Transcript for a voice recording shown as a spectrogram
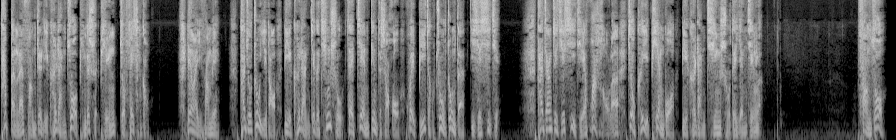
他本来仿制李可染作品的水平就非常高；另外一方面，他就注意到李可染这个亲属在鉴定的时候会比较注重的一些细节，他将这些细节画好了，就可以骗过李可染亲属的眼睛了。仿作、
